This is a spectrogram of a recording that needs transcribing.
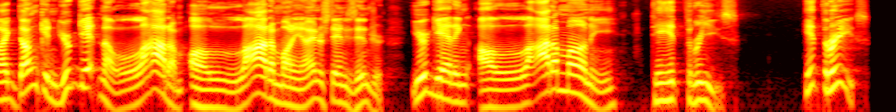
Like Duncan, you're getting a lot of a lot of money. I understand he's injured. You're getting a lot of money to hit threes. Hit threes.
